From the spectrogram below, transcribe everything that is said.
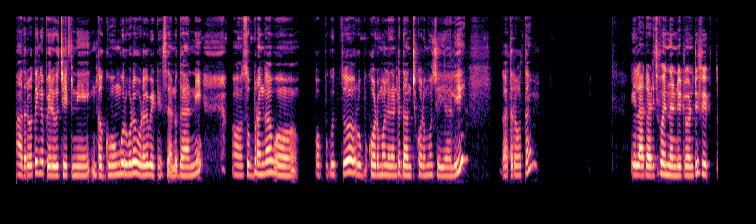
ఆ తర్వాత ఇంకా పెరుగు చట్నీ ఇంకా గోంగూర కూడా ఉడకబెట్టేసాను. దాన్ని శుభ్రంగా పప్పు గుత్తో రుబ్బుకోవడమో లేదంటే దంచుకోవడమో చేయాలి. ఆ తర్వాత ఇలా గడిచిపోయిందండి. ట్వంటీ ఫిఫ్త్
